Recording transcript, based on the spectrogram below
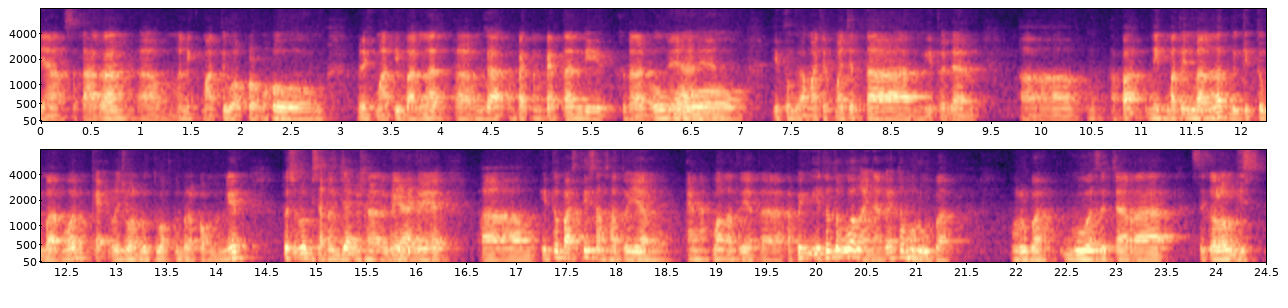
yang sekarang em, menikmati work from home, menikmati banget nggak empet-empetan di kendaraan umum, gitu nggak macet-macetan gitu. Dan em, apa nikmatin banget begitu bangun kayak lu cuma butuh waktu berapa menit terus lu bisa kerja misalnya kayak Iya, gitu ya. Em, itu pasti salah satu yang enak banget ternyata. Tapi itu tuh gua nggak nyangka itu merubah merubah gua secara psikologis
